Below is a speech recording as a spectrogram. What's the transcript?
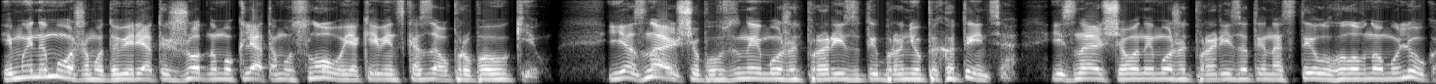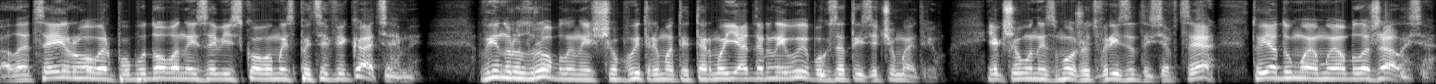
і ми не можемо довіряти жодному клятому слову, яке він сказав про павуків. Я знаю, що повзуни можуть прорізати броню піхотинця, і знаю, що вони можуть прорізати настил у головному люку, але цей ровер побудований за військовими специфікаціями. Він розроблений, щоб витримати термоядерний вибух за тисячу метрів. Якщо вони зможуть врізатися в це, то я думаю, ми облажалися.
